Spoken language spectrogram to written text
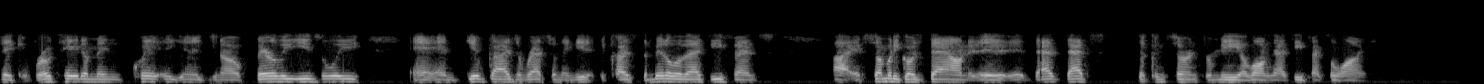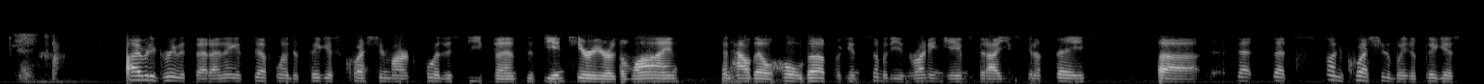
they can rotate them in you know fairly easily and give guys a rest when they need it because the middle of that defense uh, if somebody goes down it, it, that that's the concern for me along that defensive line. I would agree with that. I think it's definitely the biggest question mark for this defense is the interior of the line and how they'll hold up against some of these running games that IU's going to face. Uh, that that's unquestionably the biggest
